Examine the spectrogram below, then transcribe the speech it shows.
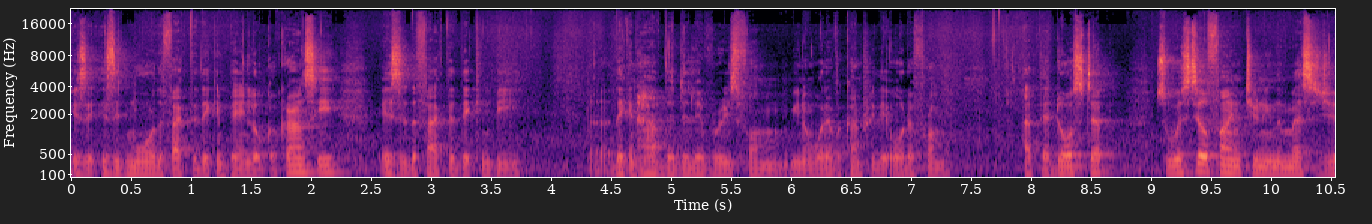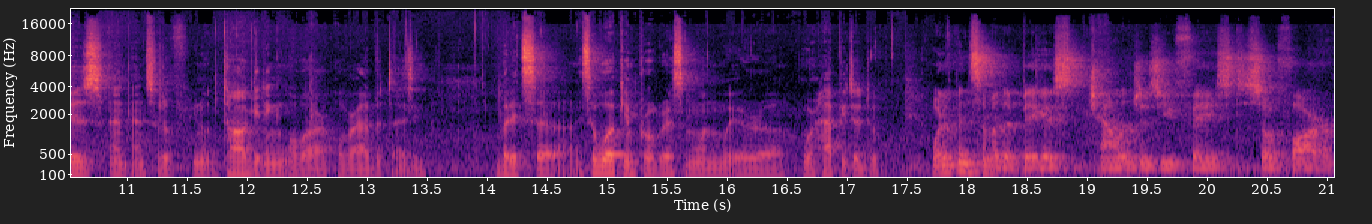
Is it, is it more the fact that they can pay in local currency? Is it the fact that they can be uh, they can have their deliveries from you know whatever country they order from at their doorstep? So we're still fine tuning the messages and, and sort of you know targeting of our of our advertising, but it's a it's a work in progress and one we're uh, we're happy to do. What have been some of the biggest challenges you faced so far,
